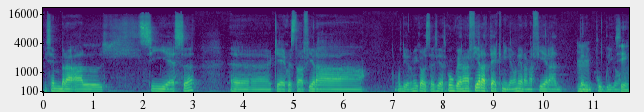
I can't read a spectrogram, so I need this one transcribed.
mi sembra al CES eh, che è questa fiera oddio non mi ricordo se sia comunque era una fiera tecnica non era una fiera per mm, il pubblico sì.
